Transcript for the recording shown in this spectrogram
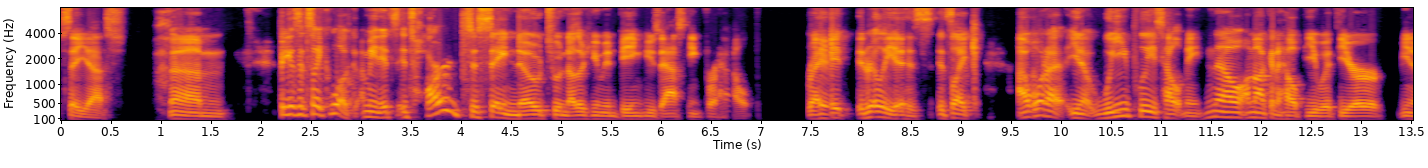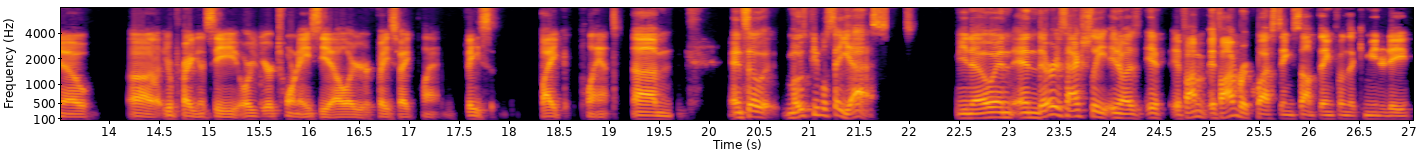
say yes. Um because it's like look i mean it's it's hard to say no to another human being who's asking for help right? It, it really is. It's like i want to you know will you please help me? No i'm not going to help you with your you know uh, your pregnancy or your torn acl or your face bike plant face bike plant. Um, and so most people say yes you know and and there is actually you know if if i'm if i'm requesting something from the community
